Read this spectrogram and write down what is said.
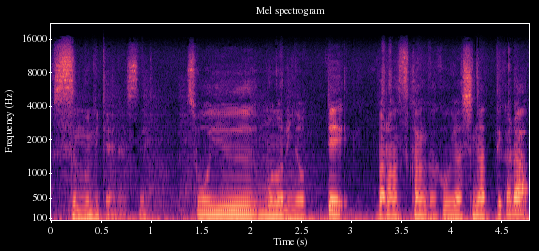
進むみたいなですね。そういうものに乗ってバランス感覚を養ってから、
